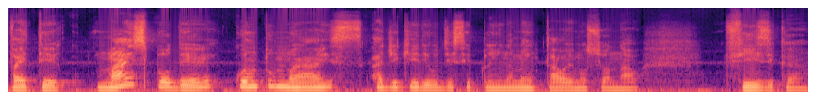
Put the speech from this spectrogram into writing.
vai ter mais poder quanto mais adquiriu disciplina mental, emocional, física.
